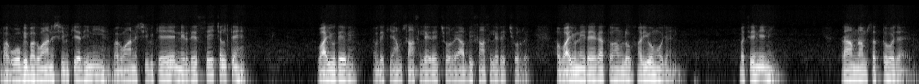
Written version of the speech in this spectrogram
वो भी भगवान शिव के अधीन ही है। भगवान शिव के निर्देश से ही चलते हैं। वायुदेव हैं। अब देखिए, हम सांस ले रहे, छोड़ रहे, आप भी सांस ले रहे, छोड़ रहे। अब वायु नहीं रहेगा तो हम लोग हरिओम हो जाएँगे। बचेंगे ही नहीं। राम नाम सत्य हो जाएगा।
